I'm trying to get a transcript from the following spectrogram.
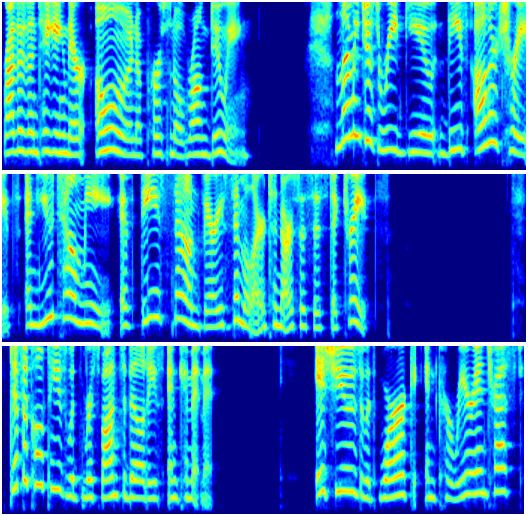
rather than taking their own personal wrongdoing. Let me just read you these other traits and you tell me if these sound very similar to narcissistic traits. Difficulties with responsibilities and commitment. Issues with work and career interest.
